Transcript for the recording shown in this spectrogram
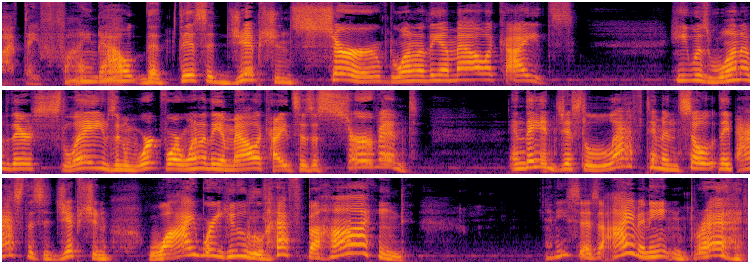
but they find out that this Egyptian served one of the Amalekites. He was one of their slaves and worked for one of the Amalekites as a servant. And they had just left him. And so they asked this Egyptian, Why were you left behind? And he says, I haven't eaten bread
